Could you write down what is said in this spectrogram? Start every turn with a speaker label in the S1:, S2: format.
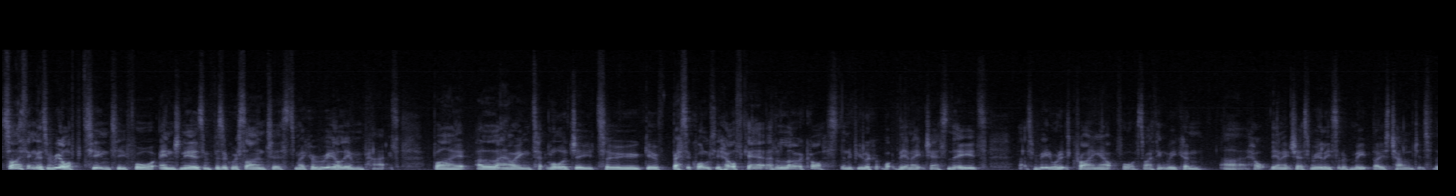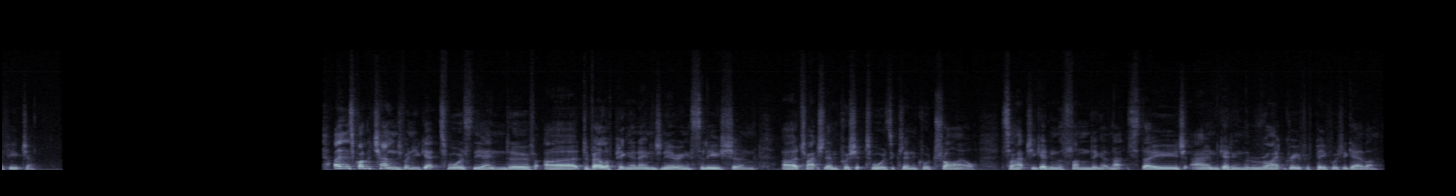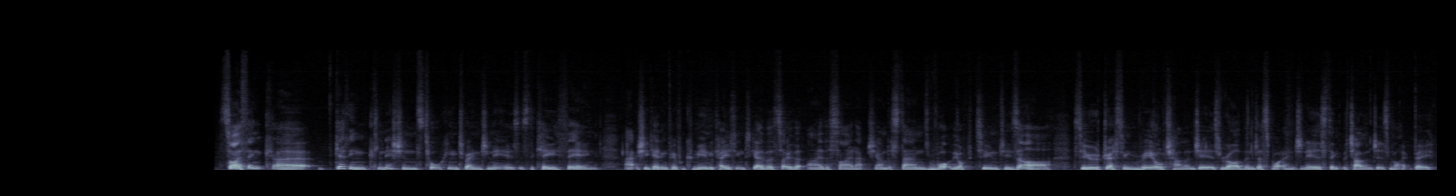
S1: So I think there's a real opportunity for engineers and physical scientists to make a real impact by allowing technology to give better quality healthcare at a lower cost. And if you look at what the NHS needs, that's really what it's crying out for. So I think we can uh, help the NHS really sort of meet those challenges for the future. I think it's quite a challenge when you get towards the end of uh, developing an engineering solution uh, to actually then push it towards a clinical trial. So actually getting the funding at that stage and getting the right group of people together. So I think uh, getting clinicians talking to engineers is the key thing. Actually getting people communicating together so that either side actually understands what the opportunities are. So you're addressing real challenges rather than just what engineers think the challenges might be.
